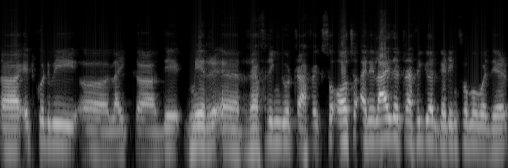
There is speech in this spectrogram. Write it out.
uh, it could be uh, like uh, they may re- uh, referring your traffic. So also analyze the traffic you are getting from over there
